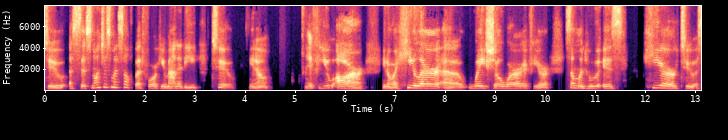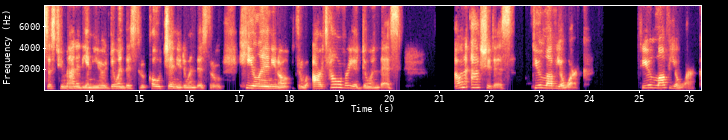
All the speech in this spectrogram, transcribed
to assist not just myself, but for humanity too. You know, if you are you know a healer a way shower if you're someone who is here to assist humanity and you're doing this through coaching you're doing this through healing you know through art however you're doing this i want to ask you this. Do you love your work? Do you love your work?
